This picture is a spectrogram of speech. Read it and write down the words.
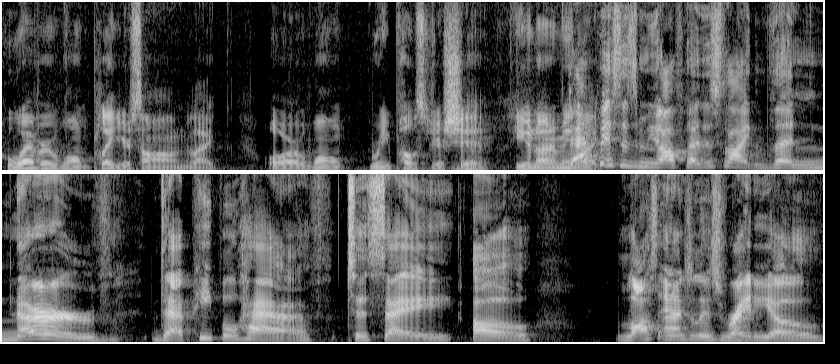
whoever won't play your song like or won't repost your shit. You know what I mean? That like, pisses me off because it's like the nerve that people have to say, "Oh, Los Angeles radio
